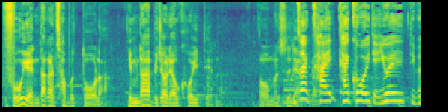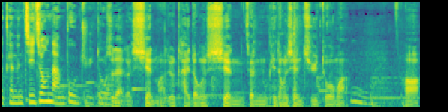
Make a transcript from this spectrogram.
幅员大概差不多了，你们大概比较辽阔一点了。我们是两个再开开阔一点，因为你们可能集中南部居多。我们是两个县嘛，就台东县跟屏东县居多嘛。嗯。啊，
